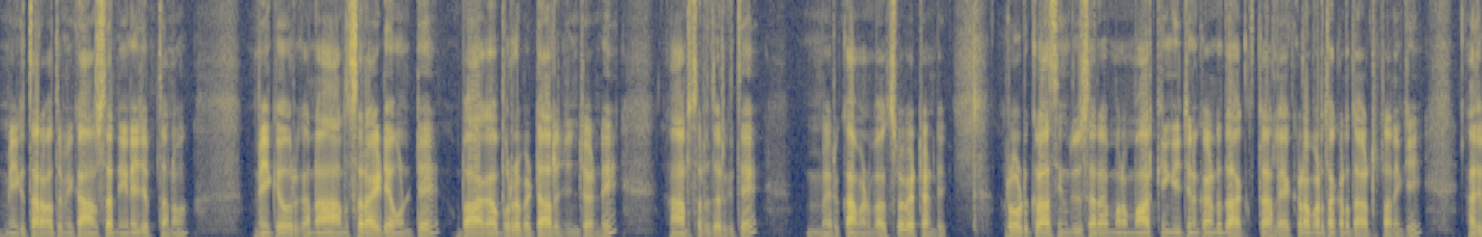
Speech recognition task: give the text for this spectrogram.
మీకు తర్వాత మీకు ఆన్సర్ నేనే చెప్తాను. మీకు ఎవరికన్నా ఆన్సర్ ఐడియా ఉంటే బాగా బుర్ర పెట్టి ఆలోచించండి. ఆన్సర్ దొరికితే మీరు కామెంట్ బాక్స్లో పెట్టండి. రోడ్ క్రాసింగ్ చూసారా? మనం మార్కింగ్ ఇచ్చిన కానీ దాటాలి ఎక్కడ పడితే అక్కడ దాటడానికి. అది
